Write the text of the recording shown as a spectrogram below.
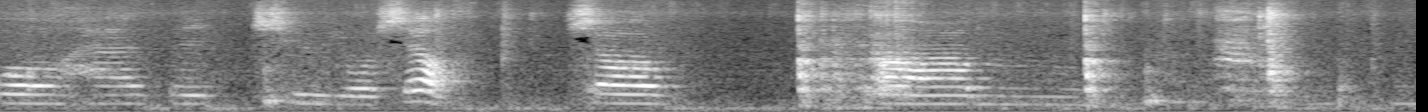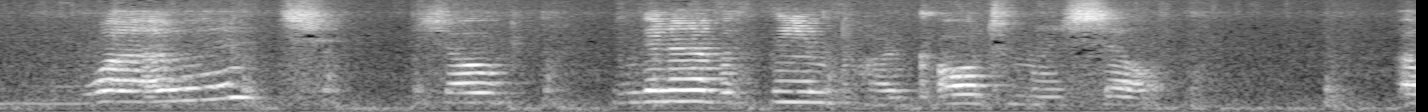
will have it to yourself. So, um, what? So, I'm gonna have a theme park all to myself. Um,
